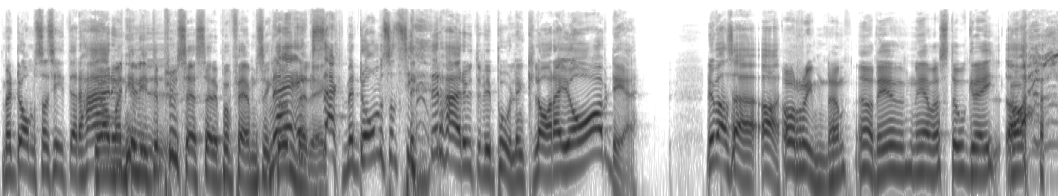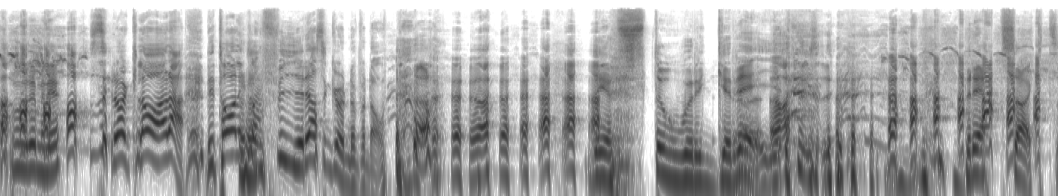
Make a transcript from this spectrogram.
Men de som sitter här ja, man hinner inte processa det på fem sekunder. Nej, exakt! Men de som sitter här ute vid poolen klarar ju av det. Det var så här, ja, Ja, rymden. Ja, det är en jävla stor grej. Ja, ja det med det. så är de klara! Det tar liksom fyra sekunder på dem. Det är en stor grej. Brett sagt.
